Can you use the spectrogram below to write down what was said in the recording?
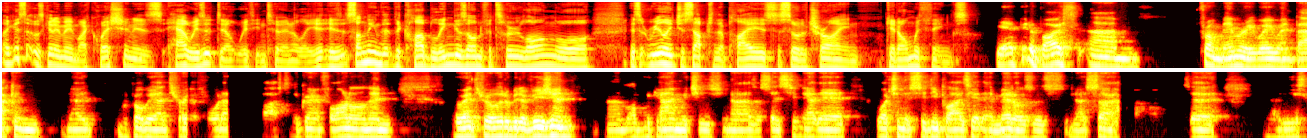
I guess that was going to be my question: is how is it dealt with internally? Is it something that the club lingers on for too long, or is it really just up to the players to sort of try and get on with things? Yeah, a bit of both. Um, from memory, we went back and you know we probably had three or four days after the grand final, and then we went through a little bit of vision um, of the game, which is you know as I said, sitting out there watching the Sydney players get their medals was you know so hard to you just,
